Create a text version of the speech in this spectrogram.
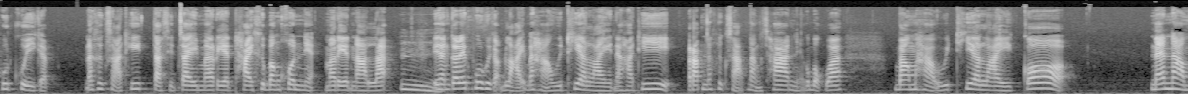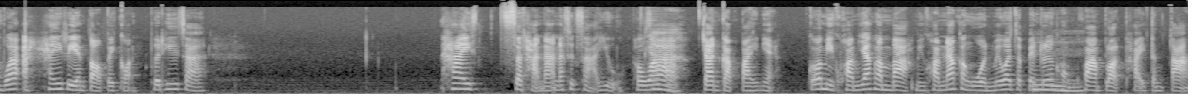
พูดคุยกับ นักศึกษาที่ตัดสินใจมาเรียนไทยคือบางคนเนี่ยมาเรียนนานละอืมดิฉันก็ได้พูดคุยกับหลายมหาวิทยาลัยนะคะ ที่รับนักศึกษาต่างชาติเนี่ยก็บอกว่า บางมหาวิทยาลัยก็แนะนำว่าอะให้เรียนต่อไปก่อน เพื่อที่จะ ให้สถานะนักศึกษาอยู่ เพราะว่าค่ะการกลับไปเนี่ย ก็มีความยากลำบาก มีความน่ากังวล ไม่ว่าจะเป็นเรื่องของความปลอดภัยต่าง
